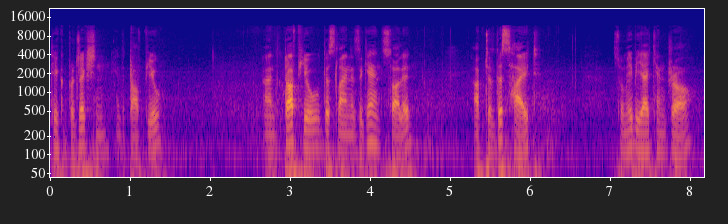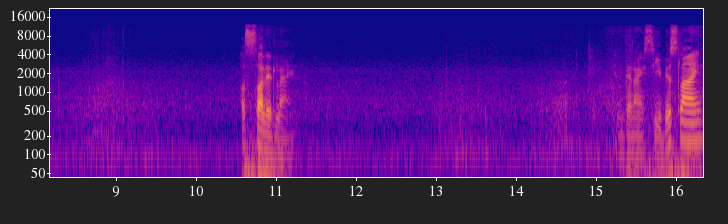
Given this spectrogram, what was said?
take a projection in the top view. And the top view this line is again solid up till this height. So, maybe I can draw a solid line. And then I see this line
